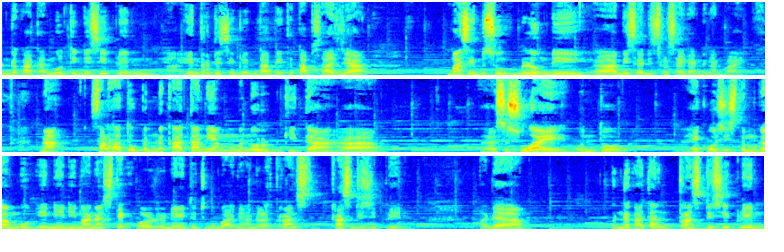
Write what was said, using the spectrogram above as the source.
pendekatan multidisiplin, ya, interdisiplin, tapi tetap saja masih belum di, uh, bisa diselesaikan dengan baik. Nah, salah satu pendekatan yang menurut kita uh, uh, sesuai untuk ekosistem gambut ini, di mana stakeholdernya itu cukup banyak, adalah trans, transdisiplin. Pada pendekatan transdisiplin,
